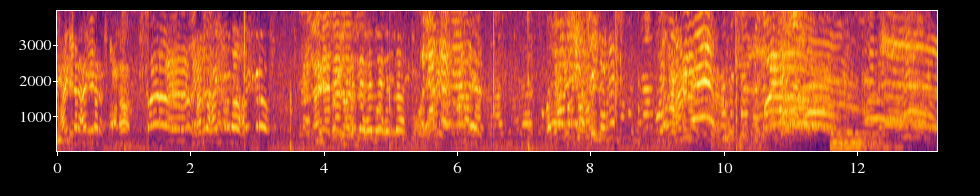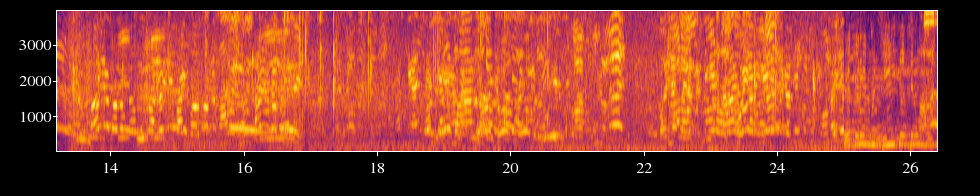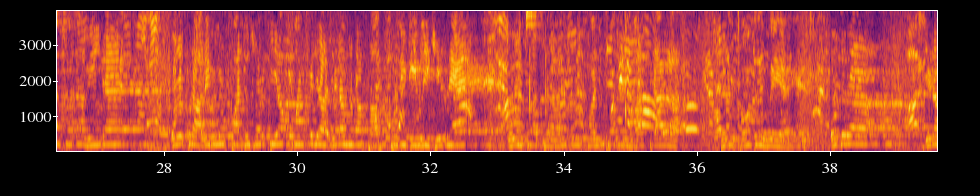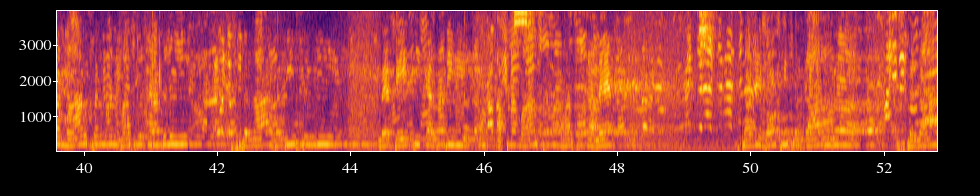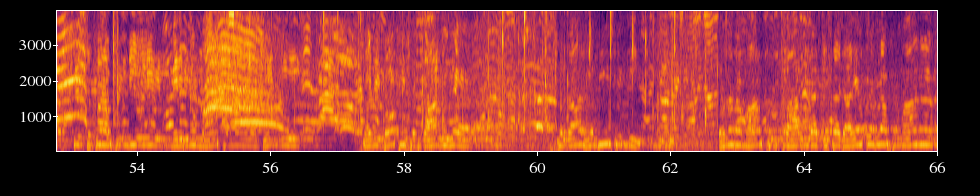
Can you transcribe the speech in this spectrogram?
High ਕਰ high ਕਰ ਹਾਂ ਹਾਈ ਕਰ ਹਾਈ ਕਰ ਹੱਲੇ ਹੱਲੇ ਹੱਲੇ ਕੋਈ ਨਾ ਕੋਈ ਨਾ ਕੋਈ ਨਾ ਉਧਰ ਮਨਜੀਤ ਧਮਾਨ ਸਾਡਾ ਵੀਰ ਹੈ। ਉਹ ਭਰਾ ਦੇ ਵੱਲੋਂ 500 ਰੁਪਿਆ ਪੰਕਜ ਜਿਹੜਾ ਮੁੰਡਾ ਪਾਵਰਪੁਰ ਦੀ ਟੀਮ ਲਈ ਖੇਡ ਰਿਹਾ ਹੈ। ਉਹ ਉਸ ਖਿਡਾਰੀ ਦੇ ਲਈ 500 ਦੇ ਨਾਲ ਪਿਆਰ ਜਿਹੜੇ ਪਹੁੰਚਦੇ ਹੋਏ ਹੈ। ਉਧਰ ਜਿਹੜਾ ਮਾਨ ਸਨਮਾਨ ਹਾਸਲ ਕਰਨ ਦੇ ਲਈ ਸਰਦਾਰ ਹਰਦੀਪ ਸਿੰਘ ਜੀ, ਮੈਂ ਬੇਨਤੀ ਕਰਦਾ ਵੀ ਆਪਣਾ ਮਾਨ ਸਨਮਾਨ ਹਾਸਲ ਕਰ ਲੈਣ। ਸਾਡੇ ਬਹੁਤ ਹੀ ਸਤਿਕਾਰਯੋਗ ਸਰਦਾਰ ਪ੍ਰਿਤਪਾਲ ਸਿੰਘ ਜੀ ਮੇਰੇ ਵੀਰੋ ਮਾਨ ਸਨਮਾਨ ਦੇਣਗੇ ਸਾਡੇ ਬਹੁਤ ਹੀ ਸਤਿਕਾਰਯੋਗ ਸਰਦਾਰ ਹਰਦੀਪ ਸਿੰਘ ਜੀ, ਉਹਨਾਂ ਦਾ ਮਾਨ ਸਤਿਕਾਰ ਜਿਹੜਾ ਕੀਤਾ ਜਾ ਰਿਹਾ ਉਹ ਤੋਂ ਅਗਲਾ ਸਨਮਾਨ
